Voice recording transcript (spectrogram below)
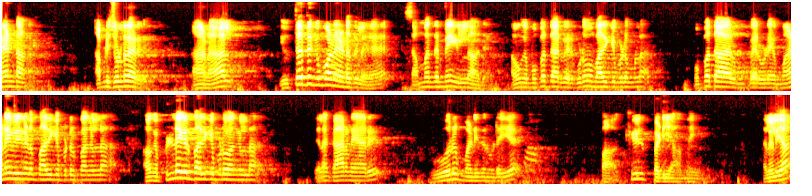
வேண்டாம். அப்படி சொல்கிறாரு ஆனால் யுத்தத்துக்கு போன இடத்துல சம்பந்தமே இல்லாத அவங்க முப்பத்தாறு பேர் குடும்பம் பாதிக்கப்படும்ல முப்பத்தாறு பேருடைய மனைவிகளும் பாதிக்கப்பட்டிருப்பாங்கல்ல அவங்க பிள்ளைகள் பாதிக்கப்படுவாங்கல்ல இதெல்லாம் காரணம் யார்? ஒரு மனிதனுடைய பா கீழ்ப்படியாமை. இல்லையா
